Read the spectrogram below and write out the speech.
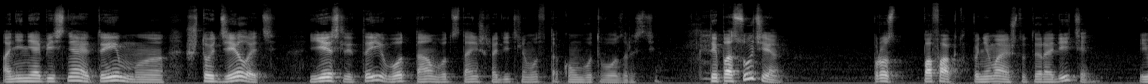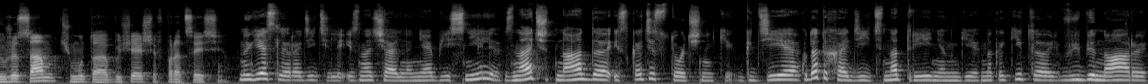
они не объясняют им, э, что делать, если ты вот там вот станешь родителем вот в таком вот возрасте. Ты, по сути, просто по факту понимаешь, что ты родитель, и уже сам чему-то обучаешься в процессе. Но если родители изначально не объяснили, значит, надо искать источники, где куда-то ходить, на тренинги, на какие-то вебинары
